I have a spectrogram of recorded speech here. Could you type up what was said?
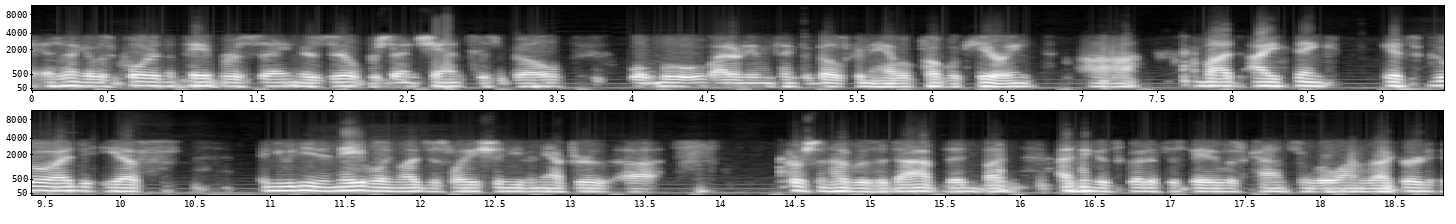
As I think it was quoted in the paper as saying there's zero percent chance this bill will move. I don't even think the bill's going to have a public hearing. Uh, but I think it's good if, and you need enabling legislation even after uh, personhood was adopted. But I think it's good if the state of Wisconsin go on record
